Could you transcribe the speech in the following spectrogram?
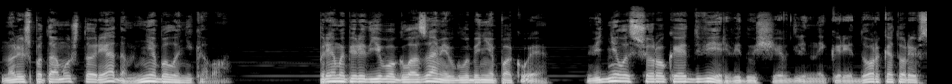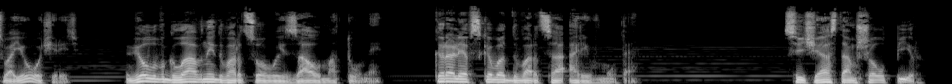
Но лишь потому, что рядом не было никого. Прямо перед его глазами в глубине покоя виднелась широкая дверь, ведущая в длинный коридор, который, в свою очередь, вел в главный дворцовый зал Матуны, королевского дворца Аревмута. Сейчас там шел пир.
